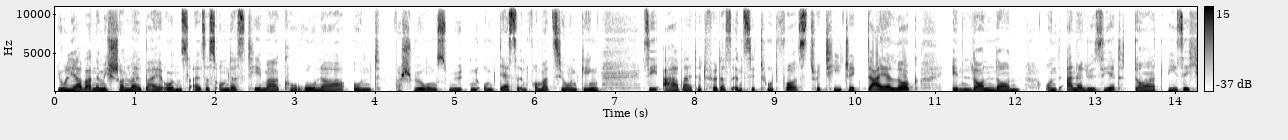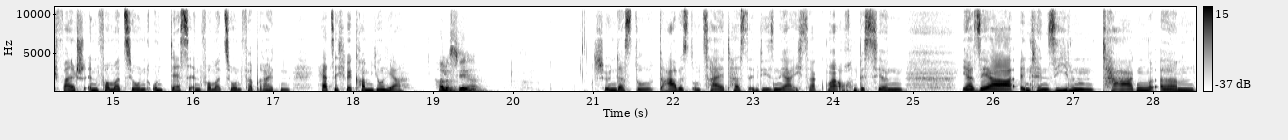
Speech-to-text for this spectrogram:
Julia war nämlich schon mal bei uns, als es um das Thema Corona und Verschwörungsmythen, um Desinformation ging. Sie arbeitet für das Institut for Strategic Dialogue in London und analysiert dort, wie sich Falschinformationen und Desinformation verbreiten. Herzlich willkommen, Julia. Hallo Svea. Schön, dass du da bist und Zeit hast in diesen, ja, ich sag mal, auch ein bisschen, ja, sehr intensiven Tagen. Ähm,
